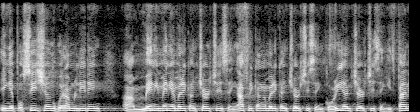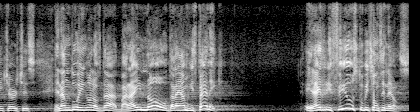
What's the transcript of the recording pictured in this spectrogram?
in a position where I'm leading um, many, many American churches and African American churches and Korean churches and Hispanic churches. And I'm doing all of that. But I know that I am Hispanic. And I refuse to be something else.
